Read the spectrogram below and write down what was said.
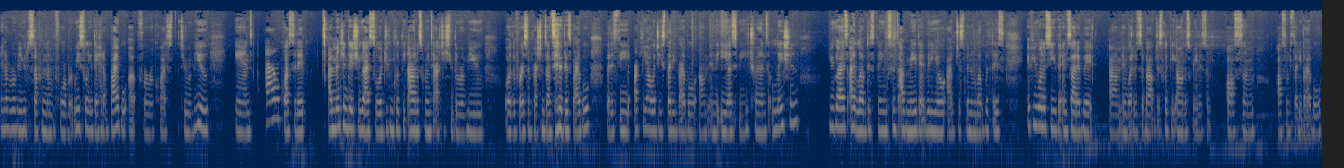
And I've reviewed stuff from them before, but recently they had a Bible up for request to review, and I requested it. I mentioned this, you guys saw it. You can click the eye on the screen to actually see the review or the first impressions I did of this Bible. But it's the Archaeology Study Bible um, in the ESV translation. You guys, I love this thing. Since I've made that video, I've just been in love with this. If you want to see the inside of it um, and what it's about, just click the eye on the screen. It's an awesome, awesome study Bible.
